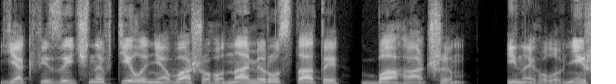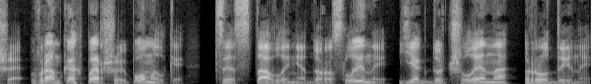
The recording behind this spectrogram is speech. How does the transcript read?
як фізичне втілення вашого наміру стати багатшим. І найголовніше в рамках першої помилки це ставлення до рослини як до члена родини.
